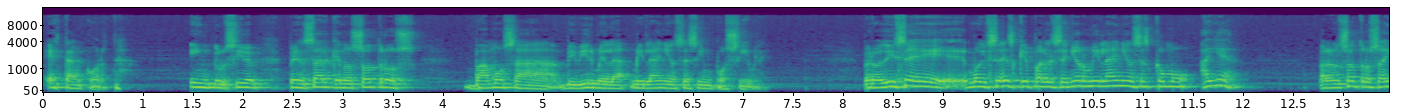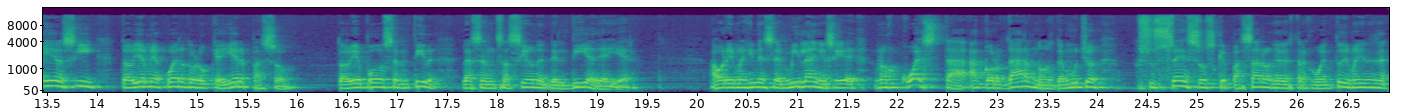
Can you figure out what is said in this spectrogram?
es tan corta. Inclusive pensar que nosotros vamos a vivir mil años es imposible. Pero dice Moisés que para el Señor mil años es como ayer. Para nosotros ayer sí, todavía me acuerdo lo que ayer pasó. Todavía puedo sentir las sensaciones del día de ayer. Ahora imagínense mil años y nos cuesta acordarnos de muchos sucesos que pasaron en nuestra juventud. Imagínense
